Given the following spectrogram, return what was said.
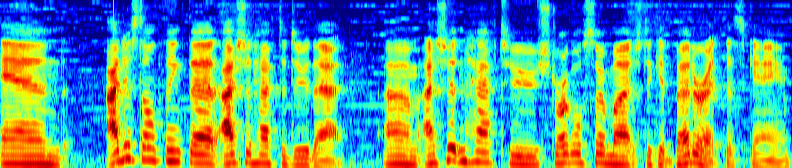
and I just don't think that I should have to do that. Um, I shouldn't have to struggle so much to get better at this game.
